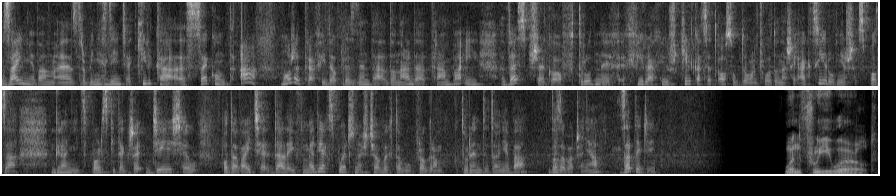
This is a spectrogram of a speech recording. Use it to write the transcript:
Zajmie Wam e, zrobienie zdjęcia kilka sekund, a może trafi do prezydenta Donalda Trumpa i wesprze go w trudnych chwilach. Już kilkaset osób dołączyło do naszej akcji, również spoza granic Polski, także dzieje się. Podawajcie dalej w mediach społecznościowych. To był program Którędy do Nieba. Do zobaczenia za tydzień. When free world,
